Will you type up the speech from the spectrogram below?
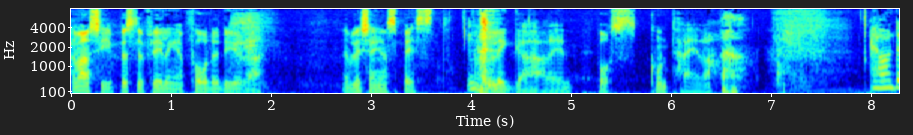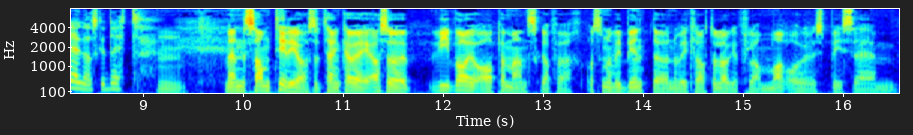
Det var den kjipeste feelingen for det dyret. Jeg blir ikke engang spist. Jeg Det ligger her i en postcontainer. ja, det er ganske dritt. Mm. Men samtidig også, så tenker jeg Altså, vi var jo apemennesker før. Og så når vi begynte Når vi klarte å lage flammer og spise mm,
